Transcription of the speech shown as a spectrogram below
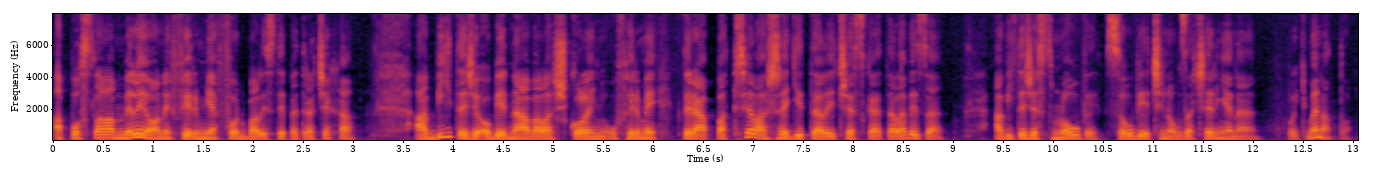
a poslala miliony firmě fotbalisty Petra Čecha? A víte, že objednávala školení u firmy, která patřila řediteli České televize? A víte, že smlouvy jsou většinou začerněné? Pojďme na to.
